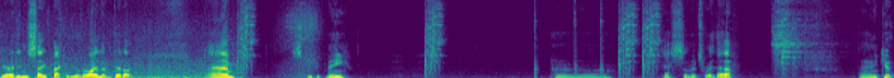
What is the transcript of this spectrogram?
Yeah, I didn't save back at the other island, did I? Damn. Stupid me. Uh, yes, and it's right there. Thank you.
